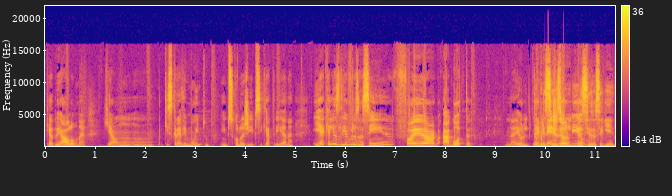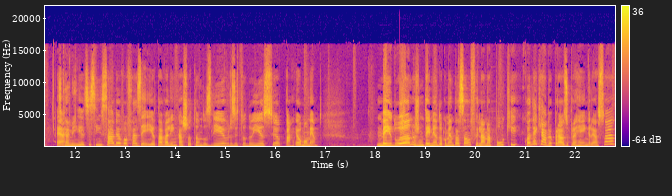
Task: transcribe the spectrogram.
que é do Yalom, né? Que é um, um- que escreve muito em psicologia e psiquiatria, né? E aqueles livros, assim, foi a, a gota, né? Eu Eu de preciso, livro, preciso seguir é, esse caminho. E eu disse assim, sabe, eu vou fazer. E eu tava ali encaixotando os livros e tudo isso, e eu, tá, é o momento. No meio do ano, juntei minha documentação, fui lá na PUC. Quando é que abre o prazo para reingresso? Ah,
